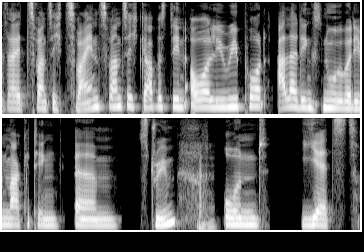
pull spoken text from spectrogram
Seit 2022 gab es den Hourly Report, allerdings nur über den Marketing-Stream. Mhm. Und jetzt,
